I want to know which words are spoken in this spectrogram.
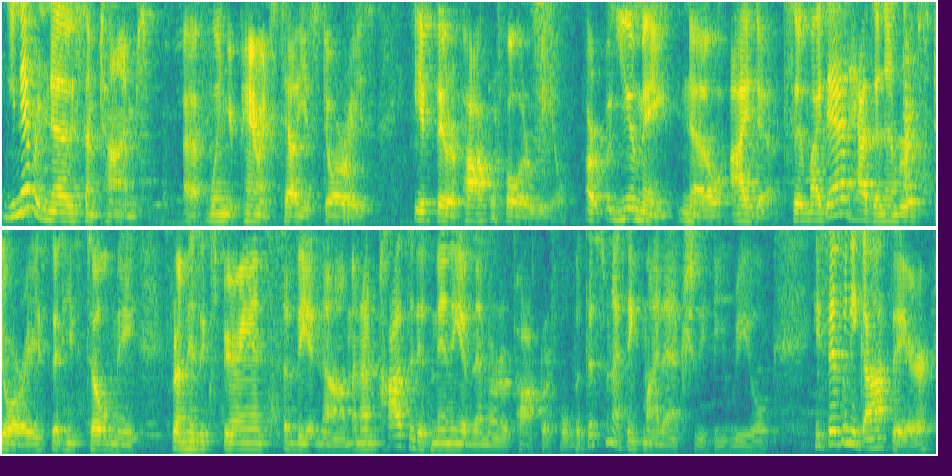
you never know sometimes uh, when your parents tell you stories if they're apocryphal or real. Or you may know, I don't. So my dad has a number of stories that he's told me from his experience of Vietnam, and I'm positive many of them are apocryphal, but this one I think might actually be real. He said when he got there,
